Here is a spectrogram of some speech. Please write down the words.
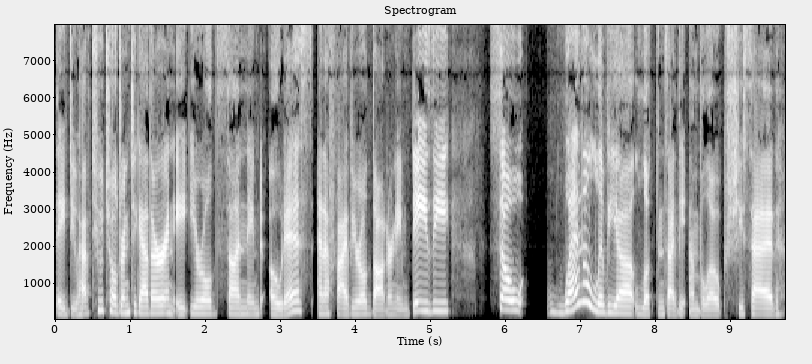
They do have two children together: an eight-year-old son named Otis and a five-year-old daughter named Daisy. So when Olivia looked inside the envelope, she said,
